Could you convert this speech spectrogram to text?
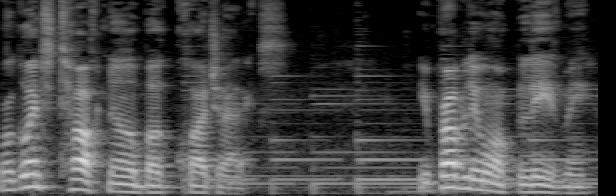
We're going to talk now about quadratics. You probably won't believe me,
